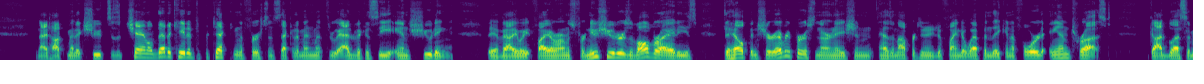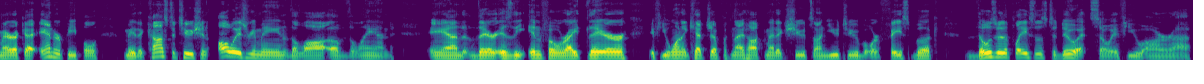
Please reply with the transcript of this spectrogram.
Nighthawk Medic Shoots is a channel dedicated to protecting the First and Second Amendment through advocacy and shooting. They evaluate firearms for new shooters of all varieties to help ensure every person in our nation has an opportunity to find a weapon they can afford and trust. God bless America and her people. May the Constitution always remain the law of the land. And there is the info right there. If you want to catch up with Nighthawk Medic Shoots on YouTube or Facebook, those are the places to do it. So if you are uh,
